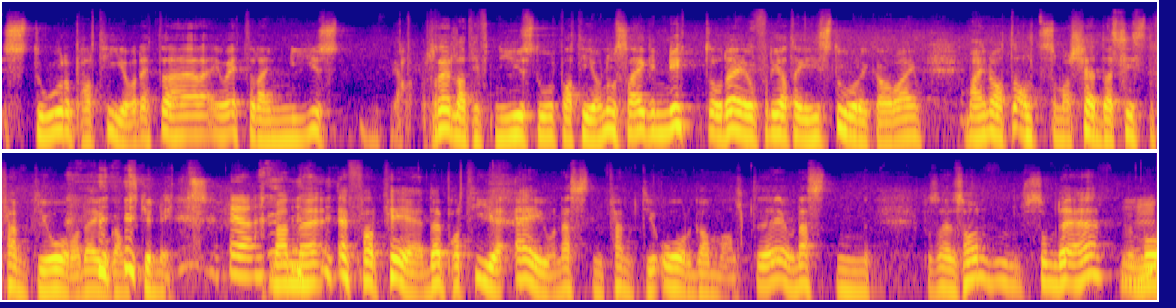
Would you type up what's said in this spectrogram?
store partier. og dette er jo et av de nye, ja, relativt nye store partiene. Nå sier jeg nytt, og det er jo fordi at jeg er historiker og jeg mener at alt som har skjedd de siste 50 åra, er jo ganske nytt. Ja. Men eh, Frp, det partiet, er jo nesten 50 år gammelt. Det er jo nesten for å si det sånn, som det er. Det, må,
